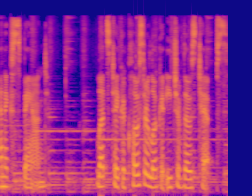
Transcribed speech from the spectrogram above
and expand. Let's take a closer look at each of those tips.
